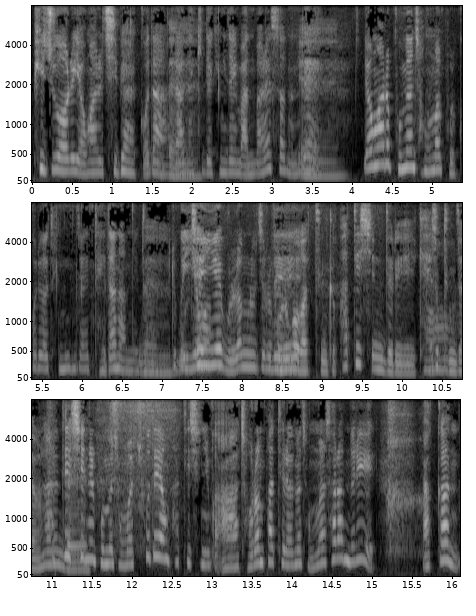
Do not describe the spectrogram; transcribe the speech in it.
비주얼이 영화를 지배할 거다라는 네. 기대 굉장히 만발했었는데 예. 영화를 보면 정말 볼거리가 굉장히 대단합니다. 네. 그리고 뭐 제2의 물랑루즈를 네. 보는 것 같은 그 파티씬들이 계속 어, 등장을 하는데 파티씬을 보면 정말 초대형 파티씬이고 아 저런 파티라면 정말 사람들이 약간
